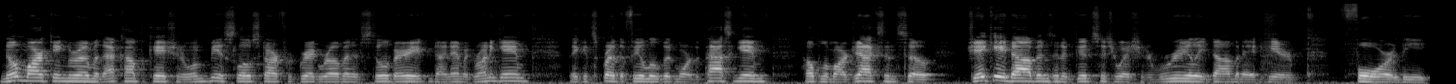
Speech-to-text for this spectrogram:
no Mark Ingram and that complication. It won't be a slow start for Greg Roman. It's still a very dynamic running game. They can spread the field a little bit more in the passing game, help Lamar Jackson. So J.K. Dobbins in a good situation to really dominate here for the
